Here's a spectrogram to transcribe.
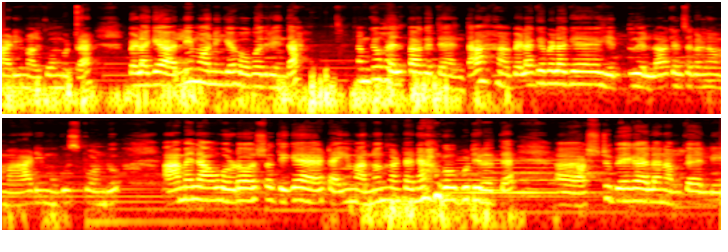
ಮಾಡಿ ಮಲ್ಕೊಂಬಿಟ್ರೆ. ಬೆಳಗ್ಗೆ ಅರ್ಲಿ ಮಾರ್ನಿಂಗ್ಗೆ ಹೋಗೋದ್ರಿಂದ ನಮಗೂ ಹೆಲ್ಪ್ ಆಗುತ್ತೆ ಅಂತ. ಬೆಳಗ್ಗೆ ಬೆಳಗ್ಗೆ ಎದ್ದು ಎಲ್ಲ ಕೆಲಸಗಳನ್ನ ಮಾಡಿ ಮುಗಿಸ್ಕೊಂಡು ಆಮೇಲೆ ನಾವು ಹೊರಡೋ ಅಷ್ಟೊತ್ತಿಗೆ ಟೈಮ್ ಹನ್ನೊಂದು ಗಂಟೆನೇ ಆಗೋಗ್ಬಿಟ್ಟಿರುತ್ತೆ. ಅಷ್ಟು ಬೇಗ ಎಲ್ಲ ನಮ್ಮ ಕೈಯಲ್ಲಿ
